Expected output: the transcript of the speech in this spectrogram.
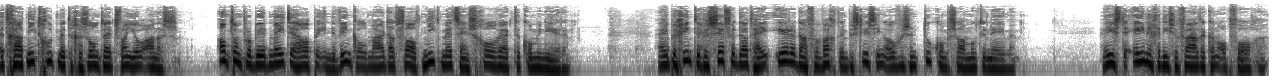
Het gaat niet goed met de gezondheid van Johannes. Anton probeert mee te helpen in de winkel, maar dat valt niet met zijn schoolwerk te combineren. Hij begint te beseffen dat hij eerder dan verwacht een beslissing over zijn toekomst zal moeten nemen. Hij is de enige die zijn vader kan opvolgen.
